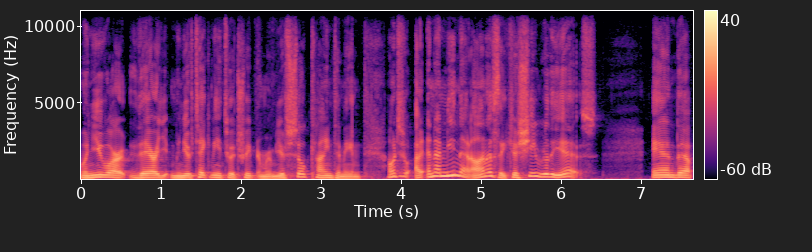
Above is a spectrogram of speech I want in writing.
when you are there, when you're taking me into a treatment room, you're so kind to me." I want you, and I mean that honestly, because she really is. And uh,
